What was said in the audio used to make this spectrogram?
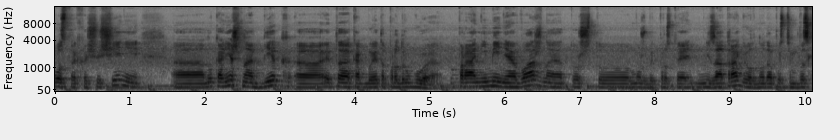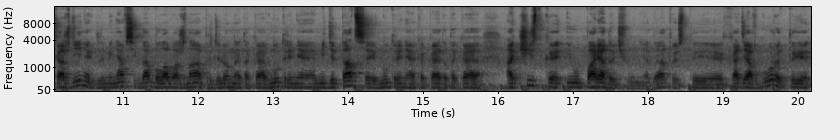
острых ощущений. Э, ну, конечно, бег э, это как бы это про другое. Про не менее важное, то, что, может быть, просто я не затрагивал, но, допустим, в восхождениях для меня всегда была важна определенная такая внутренняя медитация, внутренняя какая-то такая очистка и упорядочивание, да, то есть ты, ходя в горы, ты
